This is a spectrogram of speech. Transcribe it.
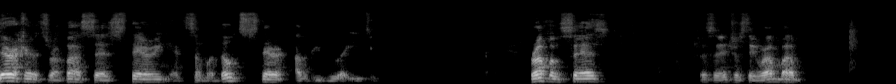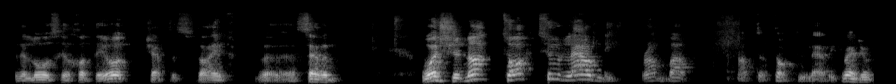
Derech Eretz Rabbah says staring at someone. Don't stare at other people who are eating. Rambam says, this is an interesting Rambam, in the laws Hilchot Deot, chapters 5, uh, 7. One should not talk too loudly Rambam, not to talk too loudly. Imagine,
